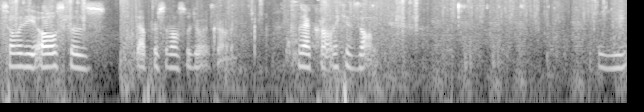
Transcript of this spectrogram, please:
somebody else because that person also joined Chronic. And that Chronic is on. Yeet.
